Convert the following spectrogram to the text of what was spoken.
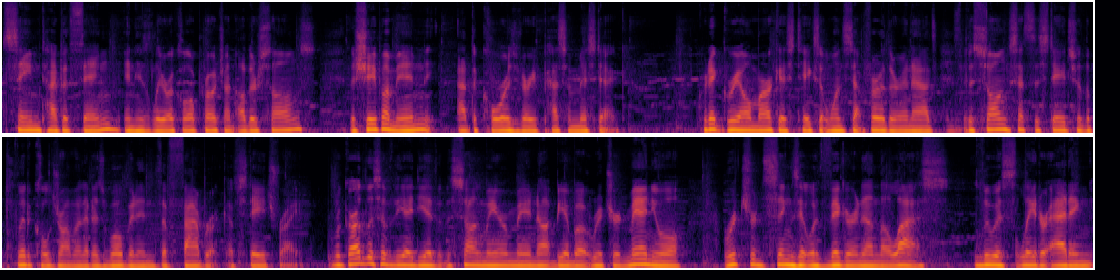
same type of thing in his lyrical approach on other songs, The Shape I'm In at the core is very pessimistic. Critic Greil Marcus takes it one step further and adds The song sets the stage for the political drama that is woven into the fabric of stage fright. Regardless of the idea that the song may or may not be about Richard Manuel, Richard sings it with vigor nonetheless, Lewis later adding,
